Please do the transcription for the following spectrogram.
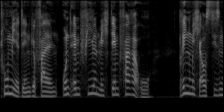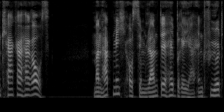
tu mir den Gefallen und empfiehl mich dem Pharao, bring mich aus diesem Kerker heraus. Man hat mich aus dem Land der Hebräer entführt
